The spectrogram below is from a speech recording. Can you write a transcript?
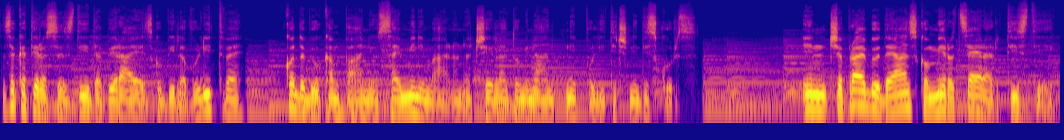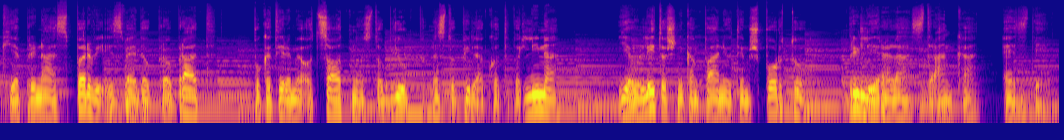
za katero se zdi, da bi raje izgubila volitve, kot da bi v kampanji vsaj minimalno načela dominantni politični diskurs. In čeprav je bil dejansko Miro Cerar tisti, ki je pri nas prvi izvedel preobrat, po katerem je odsotnost obljub nastopila kot vrlina, je v letošnji kampanji v tem športu brilirala stranka SD.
